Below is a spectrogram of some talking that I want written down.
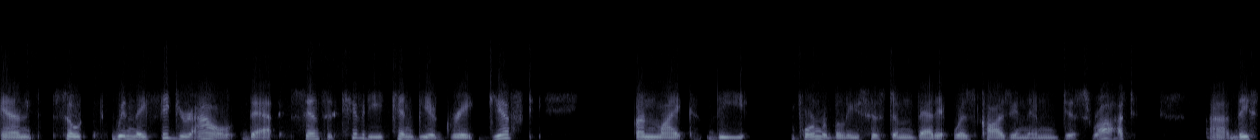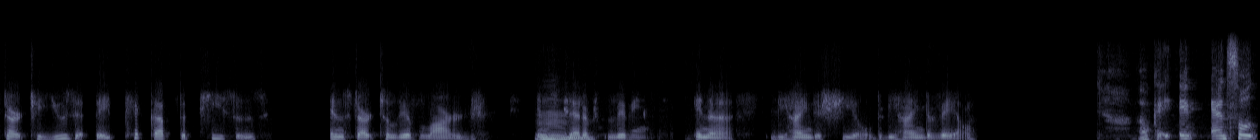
And so when they figure out that sensitivity can be a great gift unlike the former belief system that it was causing them disrot uh, they start to use it. They pick up the pieces and start to live large mm. instead of living in a behind a shield behind a veil Okay. And, and so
